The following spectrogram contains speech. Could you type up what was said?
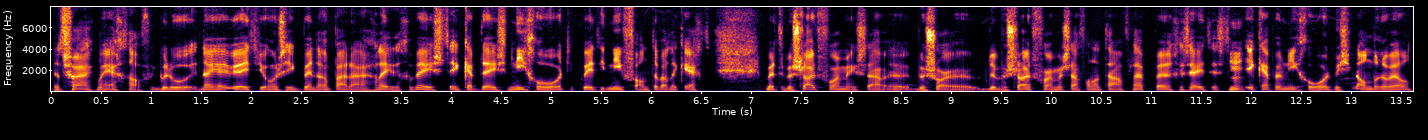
Dat vraag ik me echt af. Ik bedoel, nou je weet jongens, ik ben daar een paar dagen geleden geweest. Ik heb deze niet gehoord. Ik weet hier niet van. Terwijl ik echt met de besluitvormings, de besluitvormers daarvan aan tafel heb gezeten. Dus ik heb hem niet gehoord, misschien anderen wel.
